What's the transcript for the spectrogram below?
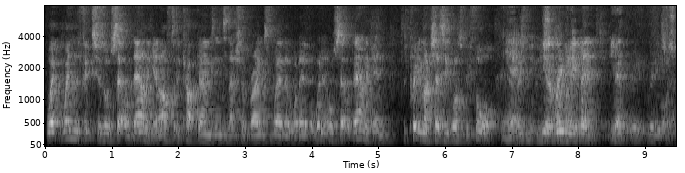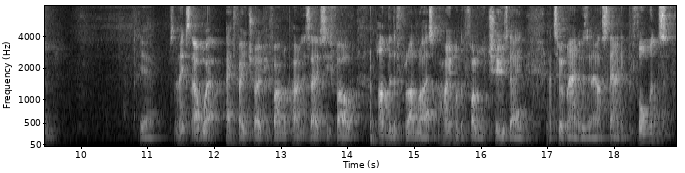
When, when the fixtures all settled down again after the cup games, international breaks, weather, whatever, when it all settled down again, it was pretty much as it was before. Yeah, it was, it was you know, really unbelievable. unique. Yeah, really, really strange. Yeah. So next up, were FA Trophy final opponents AFC Fylde under the floodlights at home on the following Tuesday, and to a man it was an outstanding performance.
